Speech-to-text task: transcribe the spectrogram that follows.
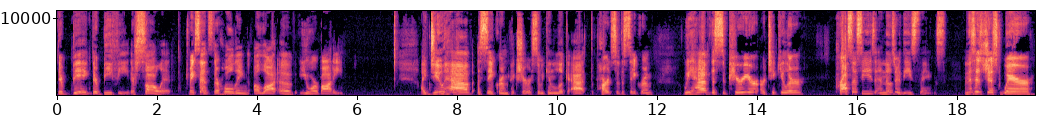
They're big. They're beefy. They're solid, which makes sense. They're holding a lot of your body. I do have a sacrum picture, so we can look at the parts of the sacrum. We have the superior articular processes, and those are these things. And this is just where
